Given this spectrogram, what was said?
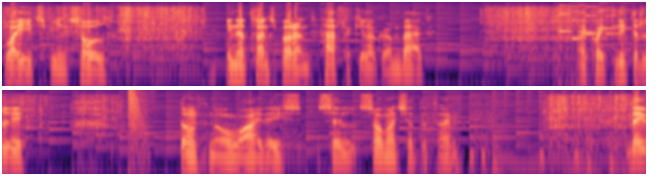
why it's being sold in a transparent half a kilogram bag. I quite literally don't know why they sell so much at the time. They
